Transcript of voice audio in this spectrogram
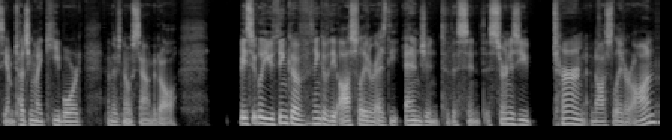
See, I'm touching my keyboard and there's no sound at all. Basically, you think of think of the oscillator as the engine to the synth. As soon as you turn an oscillator on,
